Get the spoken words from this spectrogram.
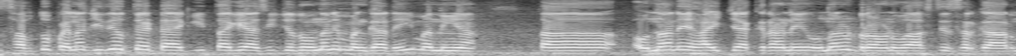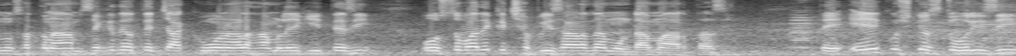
ਸਭ ਤੋਂ ਪਹਿਲਾਂ ਜਿਹਦੇ ਉੱਤੇ ਅਟੈਕ ਕੀਤਾ ਗਿਆ ਸੀ, ਜਦੋਂ ਉਹਨਾਂ ਨੇ ਮੰਗਾਂ ਨਹੀਂ ਮੰਨੀਆਂ, ਤਾਂ ਉਹਨਾਂ ਨੇ ਹਾਈਜੈਕਰਾਂ ਨੇ ਉਹਨਾਂ ਨੂੰ ਡਰਾਉਣ ਵਾਸਤੇ ਸਰਕਾਰ ਨੂੰ ਸਤਨਾਮ ਸਿੰਘ ਦੇ ਉੱਤੇ ਚਾਕੂਆਂ ਨਾਲ ਹਮਲੇ ਕੀਤੇ ਸੀ। ਉਸ ਤੋਂ ਬਾਅਦ ਇੱਕ 26 ਸਾਲ ਦਾ ਮੁੰਡਾ ਮਾਰਤਾ ਸੀ। ਤੇ ਇਹ ਕੁਝ ਕੁ ਸਟੋਰੀ ਸੀ,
